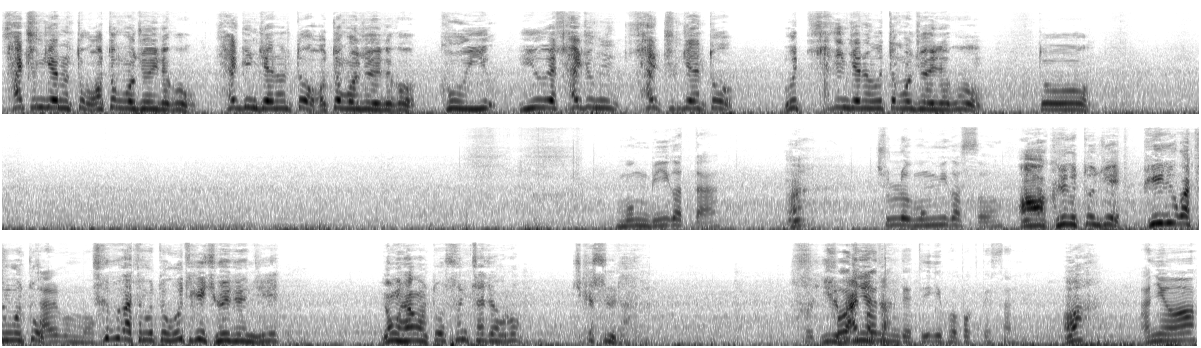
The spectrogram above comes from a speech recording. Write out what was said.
살충제는 또 어떤 걸 줘야 되고 살균제는 또 어떤 걸 줘야 되고 그 이후, 이후에 살충, 살충제는 또 어- 살균제는 어떤 걸 줘야 되고 또 목 미겠다. 어? 줄로 목 미겠어. 아 그리고 또 이제 비료 같은 것도 짧은 목. 수비 같은 것도 어떻게 줘야 되는지 영상을 또 순차적으로 찍겠습니다. 일 많이 했다. 데 되게 버벅댔었네. 어? 아니요.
